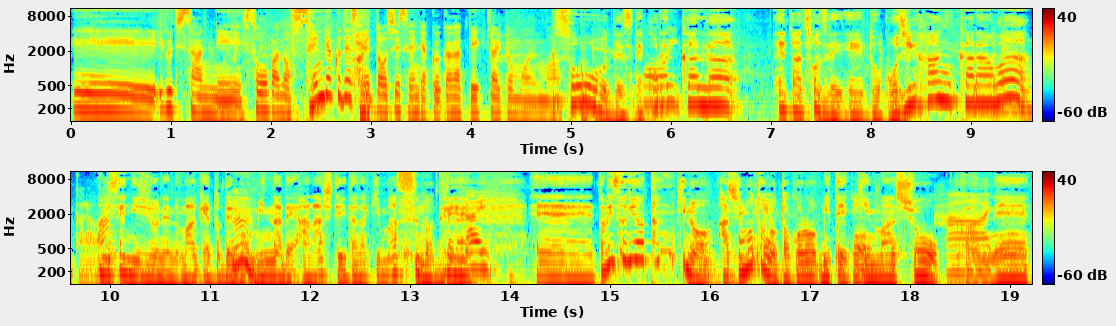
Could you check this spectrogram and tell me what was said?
えー、井口さんに相場の戦略ですね、はい、投資戦略伺っていきたいと思います。そうですね、これから、えっ、と、そうですね、えっ、と、5時半からは、2024年のマーケットでもみんなで話していただきますので、うんはい、えー、取り急ぎは短期の足元のところ見ていきましょうかね。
